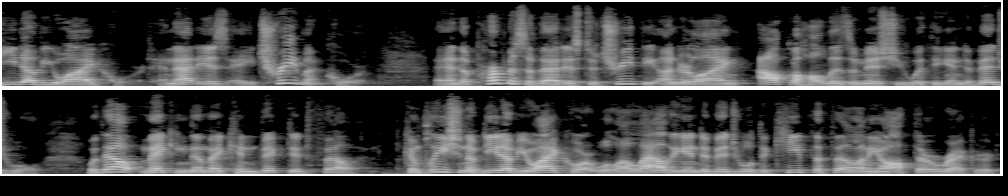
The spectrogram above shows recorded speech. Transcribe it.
DWI court, and that is a treatment court and the purpose of that is to treat the underlying alcoholism issue with the individual without making them a convicted felon. Completion of DWI court will allow the individual to keep the felony off their record,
